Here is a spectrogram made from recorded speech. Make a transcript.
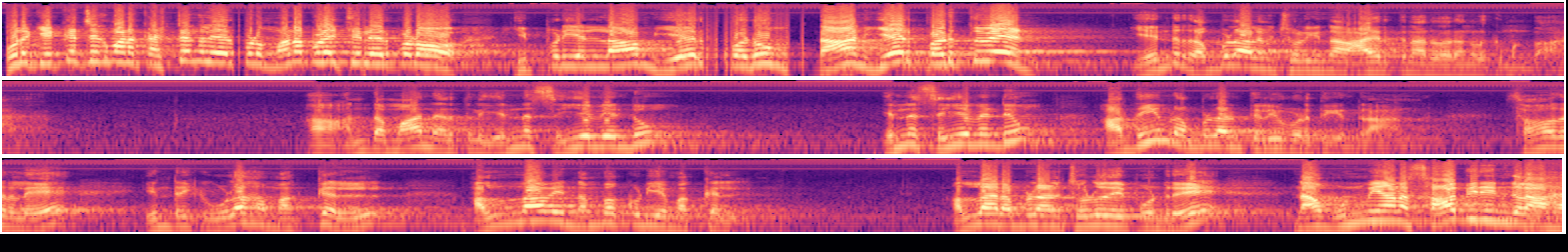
உனக்கு எக்கச்சக்கமான கஷ்டங்கள் ஏற்படும். மன உளைச்சல் ஏற்படும். இப்படி எல்லாம் ஏற்படும். நான் ஏற்படுத்துவேன். என்று ரபுல் ஆலமி சொல்கிறார் ஆயிரத்தி நாலு வருடங்களுக்கு முன்பாக. அந்த மாதிரி நேரத்தில் என்ன செய்ய வேண்டும்? என்ன செய்ய வேண்டும்? அதையும் ரப்புல்லாலும் தெளிவுபடுத்துகின்றான். சகோதரர்களே இன்றைக்கு உலக மக்கள் அல்லாவை நம்பக்கூடிய மக்கள் அல்லாஹ் ரபுல்லான் சொல்வதை போன்று நாம் உண்மையான சாபிரீன்களாக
